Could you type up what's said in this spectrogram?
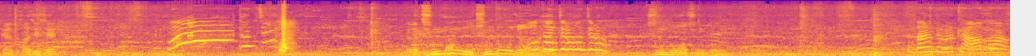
제가 가지세? 와 간지러. 내가 진동 진동호잖아. 어 간지러 간지러. 진동호 진동. 나한테 왜 이렇게 안 와?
